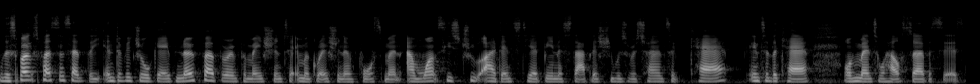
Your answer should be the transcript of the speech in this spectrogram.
The spokesperson said the individual gave no further information to immigration enforcement, and once his true identity had been established, he was returned to care into the care of mental health services.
